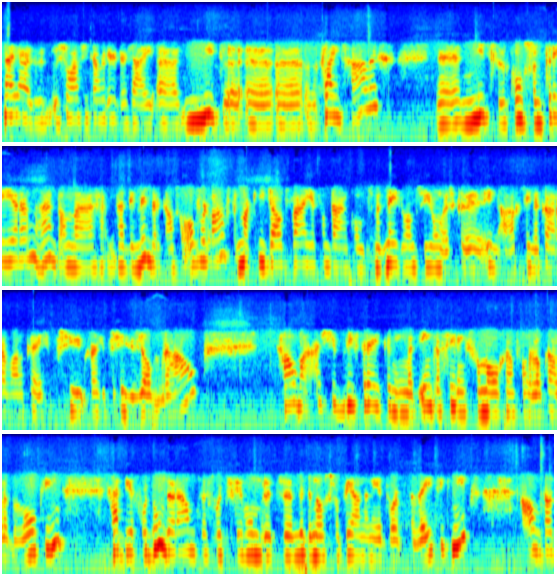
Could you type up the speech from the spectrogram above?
Nou ja, zoals ik al eerder zei, eh, niet eh, eh, eh, kleinschalig. Eh, niet eh, concentreren, hè, dan eh, heb je minder kans op overlast. Het maakt niet uit waar je vandaan komt. Met Nederlandse jongens eh, in acht in een caravan krijg je, precies, krijg je precies hetzelfde verhaal. Hou maar alsjeblieft rekening met incasseringsvermogen van de lokale bevolking. Heb je voldoende ruimte voor 200 uh, Midden-Oost-Europeanen in het dorp? Dat weet ik niet. Als dat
